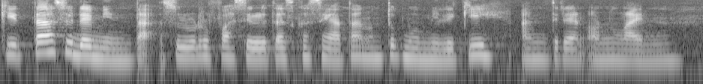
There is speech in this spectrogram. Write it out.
kita sudah minta seluruh fasilitas kesehatan untuk memiliki antrian online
